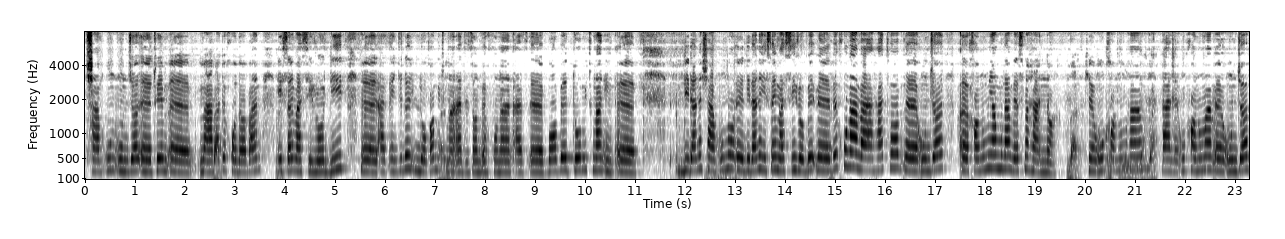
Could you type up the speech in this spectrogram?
شمعون اونجا توی معبد بله. خداوند عیسی مسیح رو دید از انجیل لوقا می‌تونن عزیزان بخونن از باب دو می‌تونن این دیدن شمعون و دیدن عیسی مسیح رو بخونن و حتی اونجا خانومی هم بودن به اسم حنا. بله. که اون خانوم هم بله. اون خانوم هم اونجا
